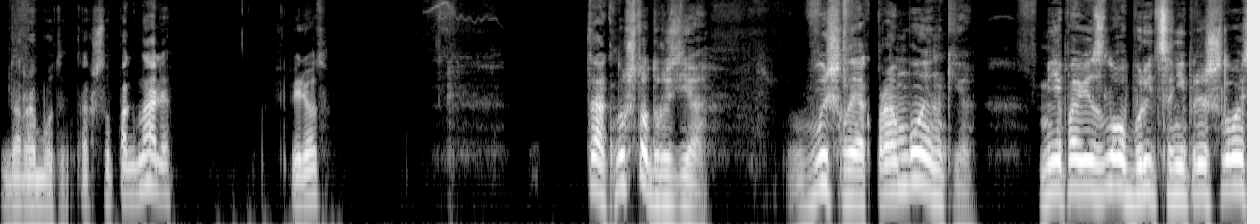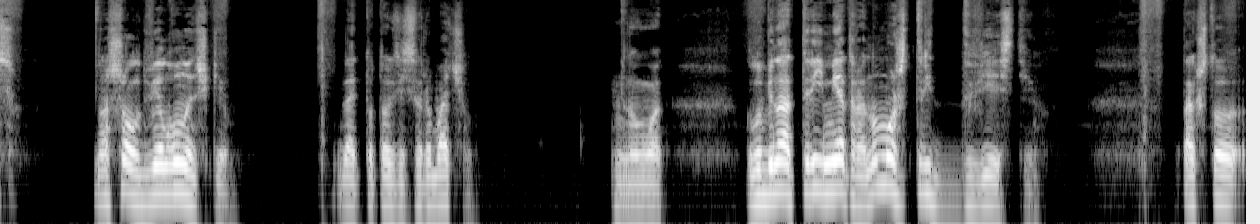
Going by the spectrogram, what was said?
до работы. Так что погнали. Вперед. Так, ну что, друзья, вышел я к промоинке. Мне повезло, буриться не пришлось. Нашел две луночки. Дать кто-то здесь рыбачил. Ну вот. Глубина 3 метра, ну может 3 200. Так что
